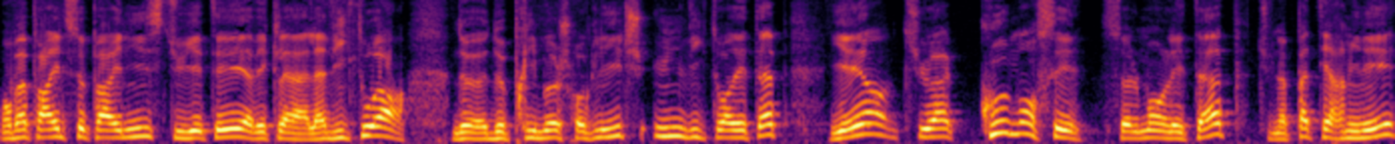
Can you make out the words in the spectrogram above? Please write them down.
On va parler de ce Paris-Nice. Tu y étais avec la, la victoire de, de Primoz Roglic, une victoire d'étape. Hier, tu as commencé seulement l'étape. Tu n'as pas terminé.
